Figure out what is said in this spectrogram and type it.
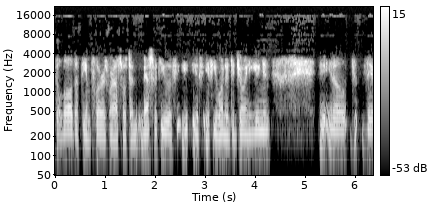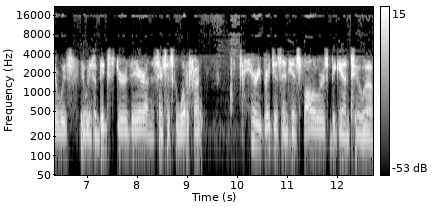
the law that the employers were not supposed to mess with you if if if you wanted to join a union. You know, there was there was a big stir there on the San Francisco waterfront. Harry Bridges and his followers began to uh,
